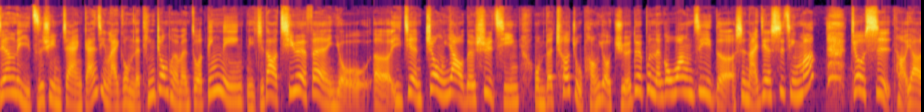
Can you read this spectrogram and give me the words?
监理资讯站，赶紧来给我们的听众朋友们做叮咛。你知道七月份有呃一件重要的事情，我们的车主朋友绝对不能够忘记的是哪一件事情吗？就是好要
